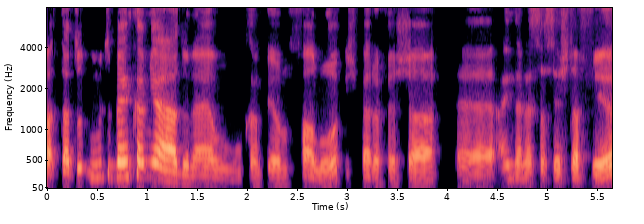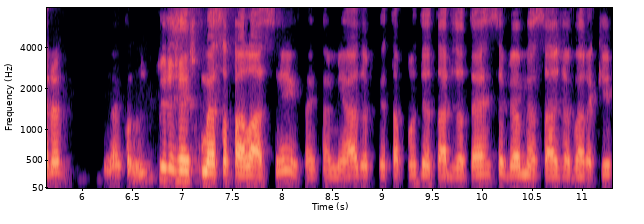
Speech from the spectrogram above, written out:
Tá, tá, tudo muito bem encaminhado, né? O Campelo falou que espera fechar é, ainda nessa sexta-feira. Né? Quando o dirigente começa a falar assim, está encaminhado, é porque está por detalhes. Até recebeu a mensagem agora aqui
